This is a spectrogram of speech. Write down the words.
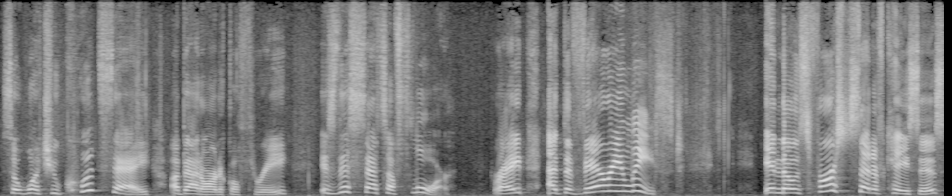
So, what you could say about Article 3 is this sets a floor, right? At the very least, in those first set of cases,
